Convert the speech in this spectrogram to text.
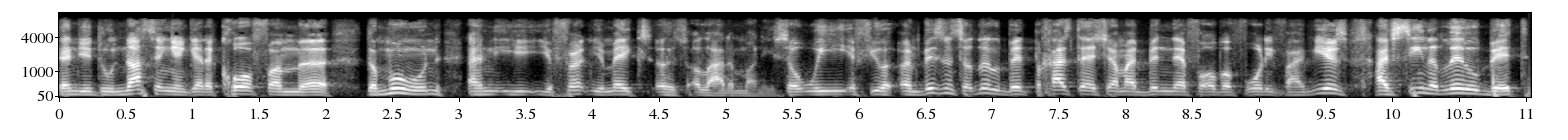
then you do nothing and get a call from uh, the moon, and you you, you make a, a, lot of money. So we, if you're in business a little bit, Hashem, I've been there for over 45 years. I've seen a little bit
